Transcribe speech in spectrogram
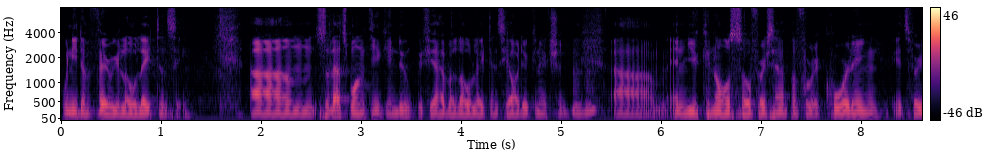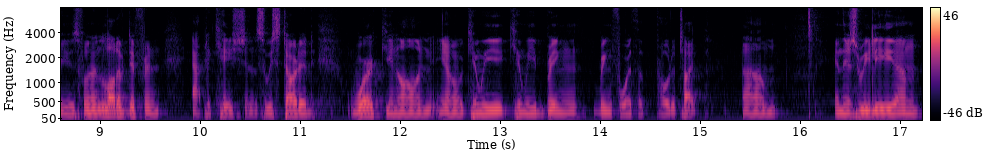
we need a very low latency. Um, so that's one thing you can do if you have a low latency audio connection. Um, and you can also, for example, for recording, it's very useful in a lot of different applications. So we started working on, you know, can we can we bring bring forth a prototype? Um, and there's really um,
